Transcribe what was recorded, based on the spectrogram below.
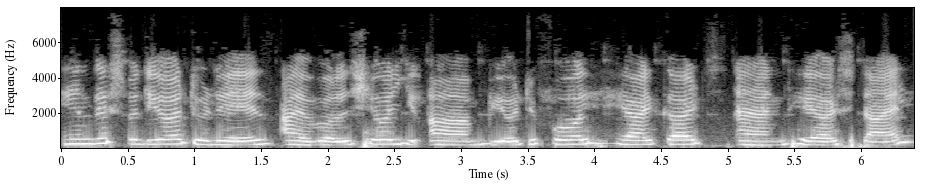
In this video today I will show you a beautiful haircuts and hairstyle.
